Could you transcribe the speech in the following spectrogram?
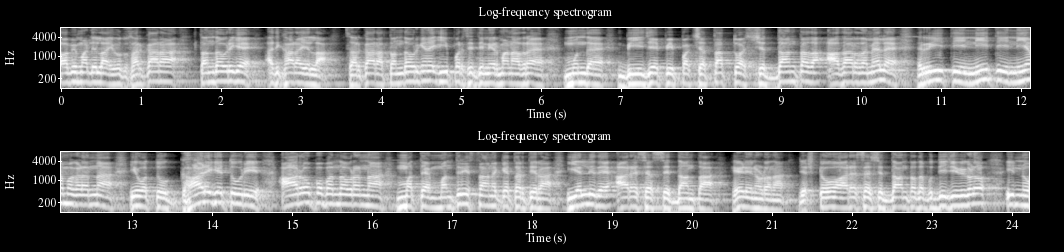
ಲಾಬಿ ಮಾಡಲಿಲ್ಲ? ಇವತ್ತು ಸರ್ಕಾರ ತಂದವರಿಗೆ ಅಧಿಕಾರ ಇಲ್ಲ. ಸರ್ಕಾರ ತಂದವ್ರಿಗೇ ಈ ಪರಿಸ್ಥಿತಿ ನಿರ್ಮಾಣ ಆದರೆ ಮುಂದೆ ಬಿ ಜೆ ಪಿ ಪಕ್ಷ ತತ್ವ ಸಿದ್ಧಾಂತದ ಆಧಾರದ ಮೇಲೆ ರೀತಿ, ನೀತಿ, ನಿಯಮಗಳನ್ನು ಇವತ್ತು ಗಾಳಿಗೆ ತೂರಿ ಆರೋಪ ಬಂದವರನ್ನು ಮತ್ತೆ ಮಂತ್ರಿ ಸ್ಥಾನಕ್ಕೆ ತರ್ತೀರಾ? ಎಲ್ಲಿದೆ ಆರ್ ಎಸ್ ಎಸ್ ಸಿದ್ಧಾಂತ? ಹೇಳಿ ನೋಡೋಣ. ಎಷ್ಟೋ ಆರ್ ಎಸ್ ಎಸ್ ಸಿದ್ಧಾಂತದ ಬುದ್ಧಿಜೀವಿಗಳು ಇನ್ನು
